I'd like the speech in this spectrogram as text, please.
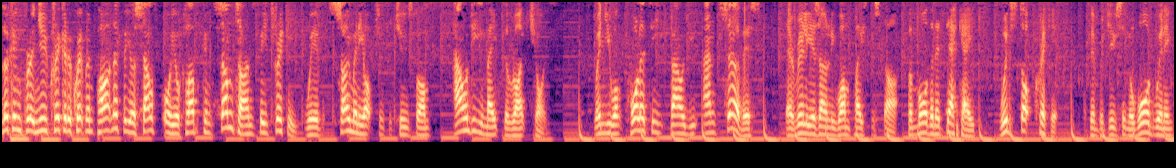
Looking for a new cricket equipment partner for yourself or your club can sometimes be tricky with so many options to choose from. How do you make the right choice? When you want quality, value, and service, there really is only one place to start. For more than a decade, Woodstock Cricket have been producing award winning,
